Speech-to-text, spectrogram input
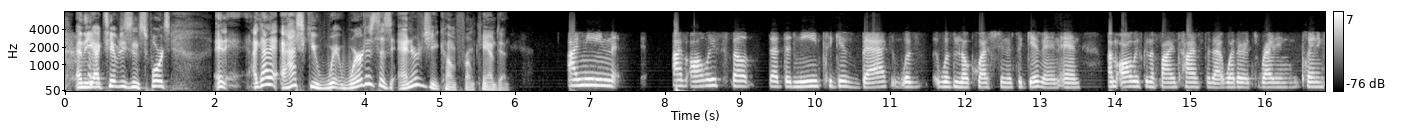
and the activities in sports. And I got to ask you, where where does this energy come from, Camden? I mean, I've always felt that the need to give back was was no question. It's a given, and I'm always going to find time for that. Whether it's writing, planning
